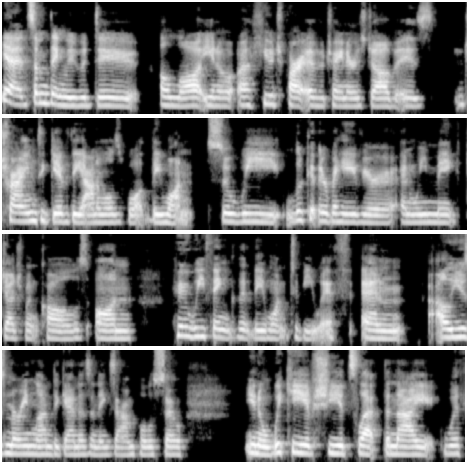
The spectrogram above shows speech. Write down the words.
yeah it's something we would do a lot you know a huge part of a trainer's job is trying to give the animals what they want. So we look at their behavior and we make judgment calls on who we think that they want to be with. And i'll use Marineland again as an example. So you know wikie if she had slept the night with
